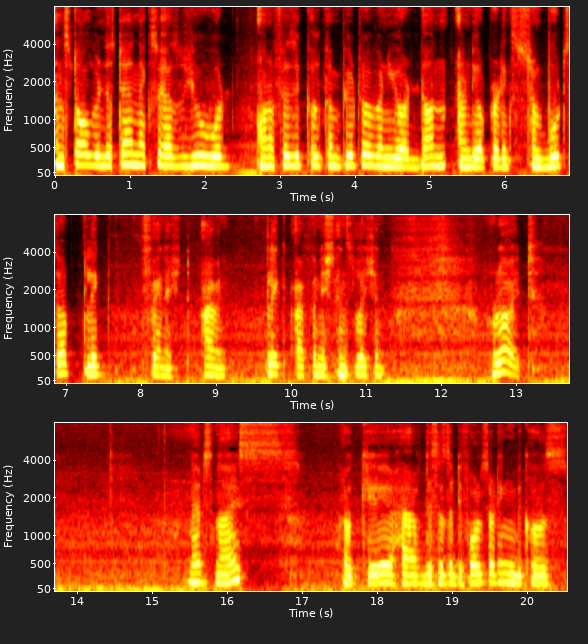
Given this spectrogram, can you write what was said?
install Windows 10 X as you would on a physical computer when you are done and the operating system boots up click finished I mean click I finished installation. Right. That's nice. Okay I have this is the default setting because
